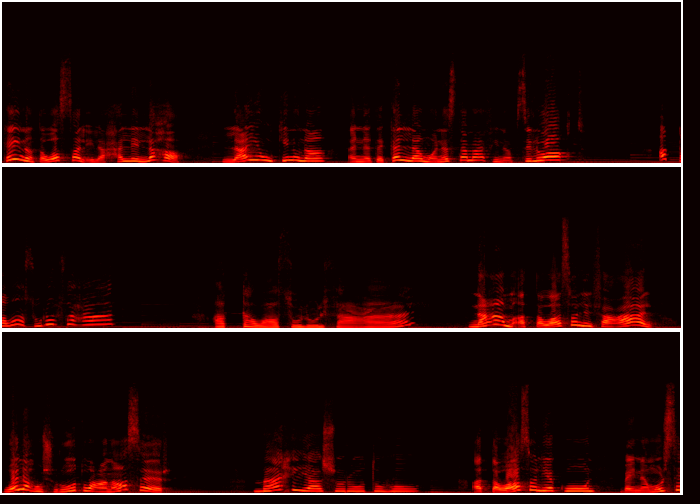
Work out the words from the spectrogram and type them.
كي نتوصل إلى حل لها لا يمكننا أن نتكلم ونستمع في نفس الوقت. التواصل الفعال. التواصل الفعال؟ نعم التواصل الفعال. وله شروط وعناصر ما هي شروطه؟ التواصل يكون بين مرسل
